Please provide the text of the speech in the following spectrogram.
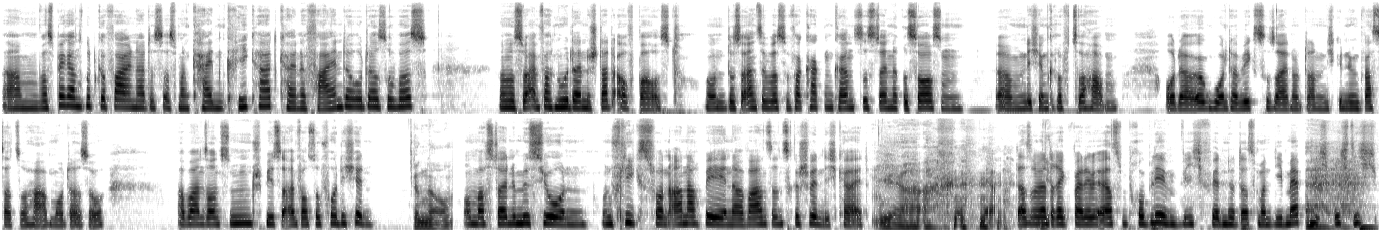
Ähm, was mir ganz gut gefallen hat, ist, dass man keinen Krieg hat, keine Feinde oder sowas, sondern dass du einfach nur deine Stadt aufbaust. Und das Einzige, was du verkacken kannst, ist deine Ressourcen ähm, nicht im Griff zu haben oder irgendwo unterwegs zu sein und dann nicht genügend Wasser zu haben oder so. Aber ansonsten spielst du einfach so vor dich hin genau. und machst deine Missionen und fliegst von A nach B in einer Wahnsinnsgeschwindigkeit. Ja. Ja, da sind wir direkt bei dem ersten Problem, wie ich finde, dass man die Map nicht richtig,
